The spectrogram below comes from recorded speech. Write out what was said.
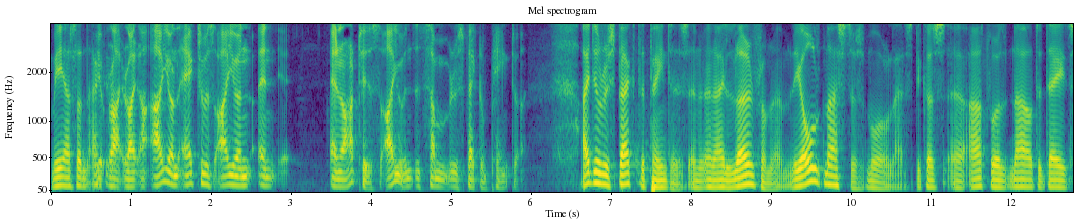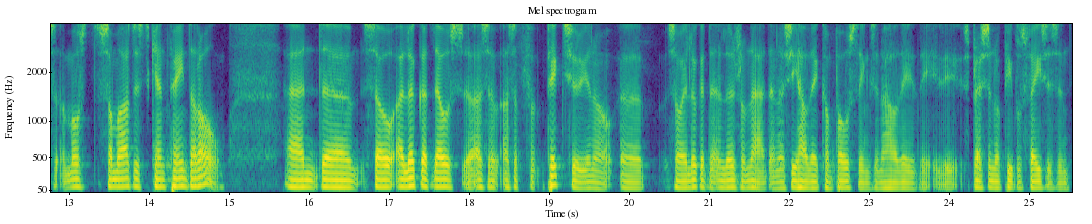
Me as an activist, right? Right. Are you an activist? Are you an an, an artist? Are you in some respect a painter? I do respect the painters and, and I learn from them. The old masters, more or less, because uh, art world now today, most some artists can't paint at all, and uh, so I look at those as a as a picture, you know. Uh, so I look at and learn from that, and I see how they compose things and how they the, the expression of people's faces and,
